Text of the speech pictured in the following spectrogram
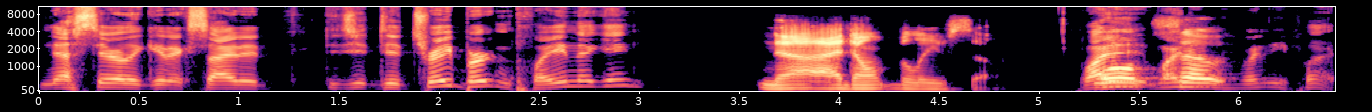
necessarily get excited. Did you did Trey Burton play in that game? No, I don't believe so. Why Well, did why, so- did, why did he play?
